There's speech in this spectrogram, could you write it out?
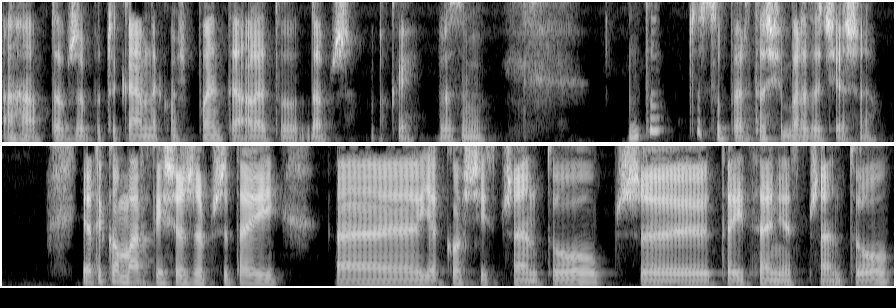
Aha, dobrze, poczekałem na jakąś puentę, ale to dobrze. Okej, okay, rozumiem. No to, to super, to się bardzo cieszę. Ja tylko martwię się, że przy tej e, jakości sprzętu, przy tej cenie sprzętu,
